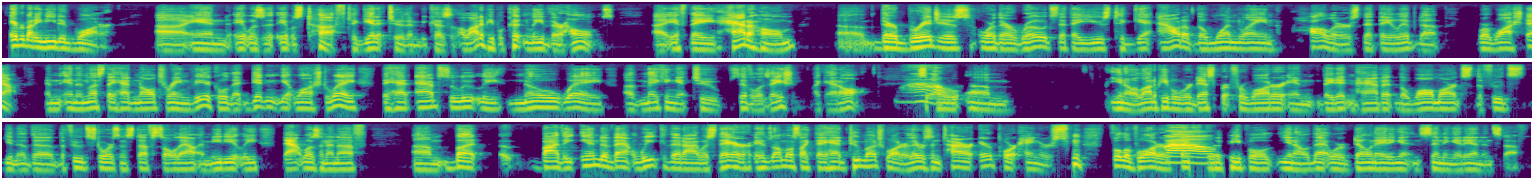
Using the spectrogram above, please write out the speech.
everybody needed water. Uh, and it was it was tough to get it to them because a lot of people couldn't leave their homes. Uh, if they had a home, uh, their bridges or their roads that they used to get out of the one lane haulers that they lived up were washed out. And, and unless they had an all terrain vehicle that didn't get washed away, they had absolutely no way of making it to civilization, like at all. Wow. So, um, you know a lot of people were desperate for water and they didn't have it the walmarts the foods you know the the food stores and stuff sold out immediately that wasn't enough um, but uh, by the end of that week that i was there it was almost like they had too much water there was entire airport hangars full of water wow. the people you know that were donating it and sending it in and stuff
